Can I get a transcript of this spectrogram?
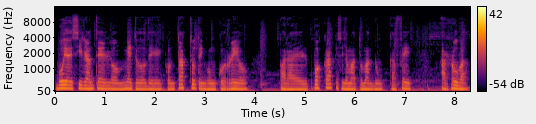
Voy a decir antes los métodos de contacto, tengo un correo para el podcast que se llama tomando un café arroba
